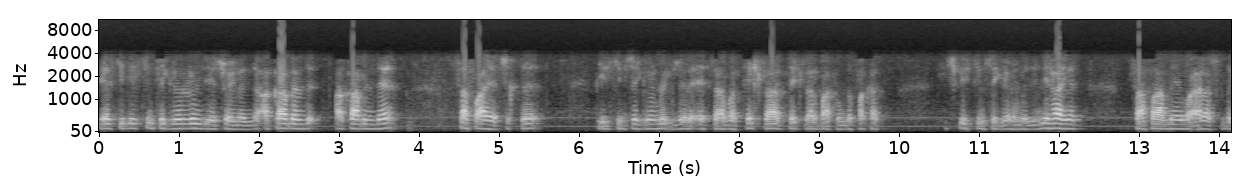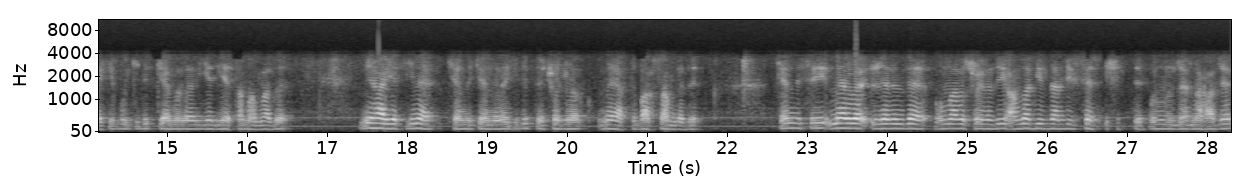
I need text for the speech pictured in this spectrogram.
belki bir kimse görürüm diye söylendi. Akabinde, akabinde Safa'ya çıktı. Bir kimse görmek üzere etrafa tekrar tekrar bakıldı fakat hiçbir kimse göremedi. Nihayet Safa Merve arasındaki bu gidip gelmeleri yediye tamamladı. Nihayet yine kendi kendine gidip de çocuğa ne yaptı baksam dedi. Kendisi Merve üzerinde bunları söylediği anda birden bir ses işitti. Bunun üzerine Hacer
